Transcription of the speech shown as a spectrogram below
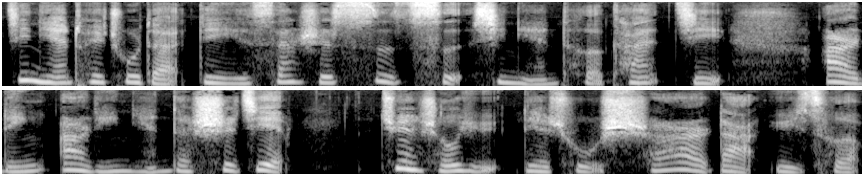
今年推出的第三十四次新年特刊即《二零二零年的世界》卷首语列出十二大预测。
